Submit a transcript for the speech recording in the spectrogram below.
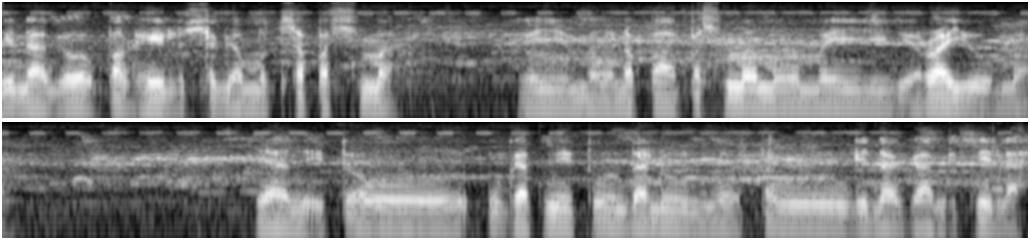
ginagawang panghilos sa gamot sa pasma. Yan yung mga napapasma, mga may rayuma. Yan, itong ugat nitong dalunot ang ginagamit nila.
